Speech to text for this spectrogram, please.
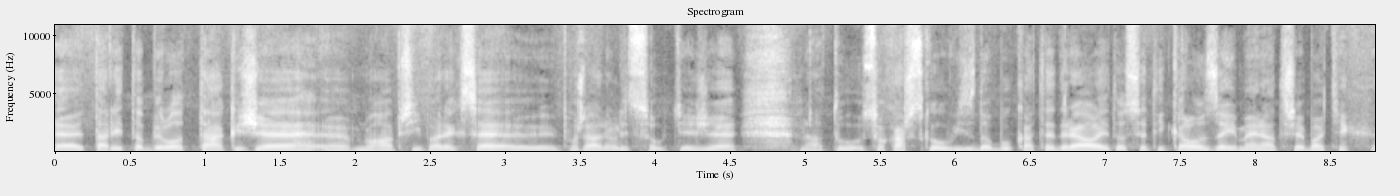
Eh, tady to bylo tak, že eh, v mnoha případech se pořádaly soutěže na tu sochařskou výzdobu katedrály, to se týkalo zejména třeba těch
